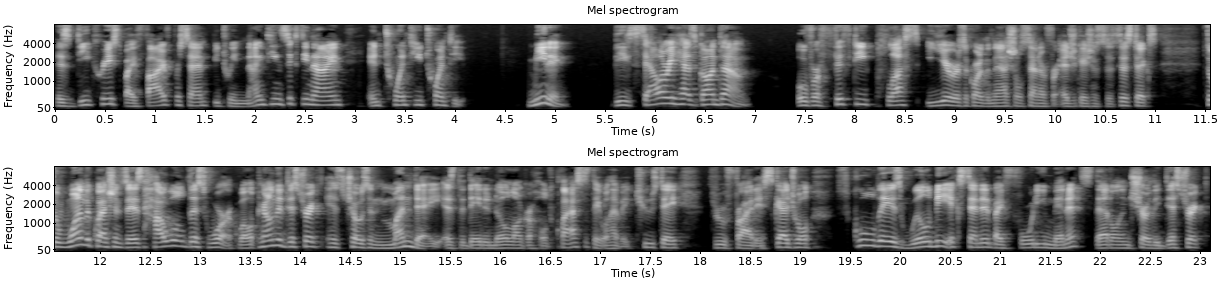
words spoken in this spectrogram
has decreased by 5% between 1969 and 2020, meaning the salary has gone down over 50 plus years, according to the National Center for Education Statistics. So one of the questions is how will this work? Well, apparently the district has chosen Monday as the day to no longer hold classes. They will have a Tuesday through Friday schedule. School days will be extended by 40 minutes. That'll ensure the district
